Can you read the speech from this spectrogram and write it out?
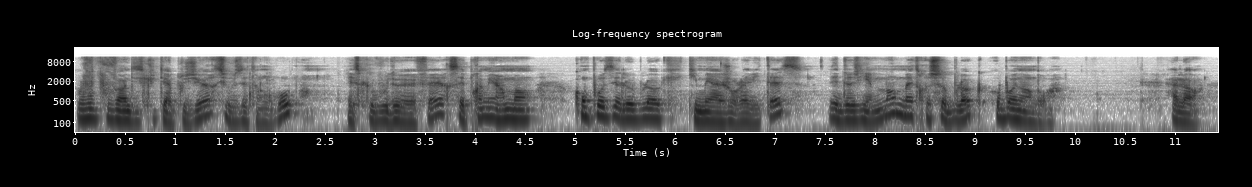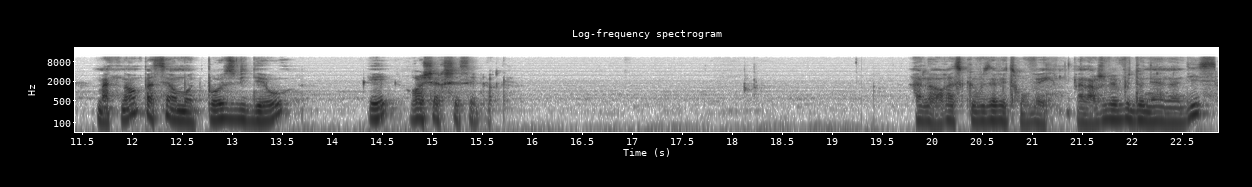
Vous pouvez en discuter à plusieurs si vous êtes en groupe. Et ce que vous devez faire, c'est premièrement composer le bloc qui met à jour la vitesse et deuxièmement mettre ce bloc au bon endroit. Alors, maintenant, passez en mode pause vidéo et recherchez ces blocs. Alors, est-ce que vous avez trouvé? Alors, je vais vous donner un indice.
